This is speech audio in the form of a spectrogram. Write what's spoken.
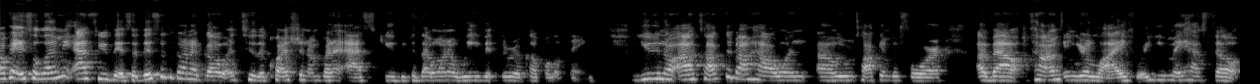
Okay, so let me ask you this. So this is going to go into the question I'm going to ask you because I want to weave it through a couple of things. You know, I talked about how when uh, we were talking before about times in your life where you may have felt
